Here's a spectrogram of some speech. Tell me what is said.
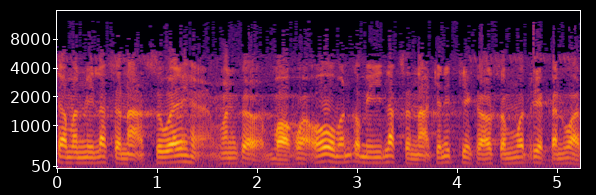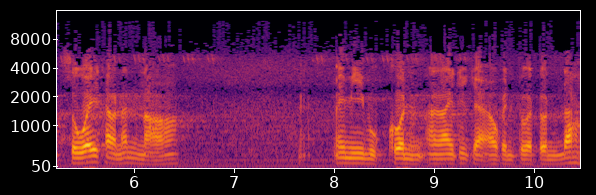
ถ้ามันมีลักษณะสวย มันก็บอกว่า โอ้ มันก็มีลักษณะชนิดที่เขาสมมติเรียกกันว่าสวยเท่านั้นหนอ ไม่มีบุคคลอะไรที่จะเอาเป็นตัวตนได้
